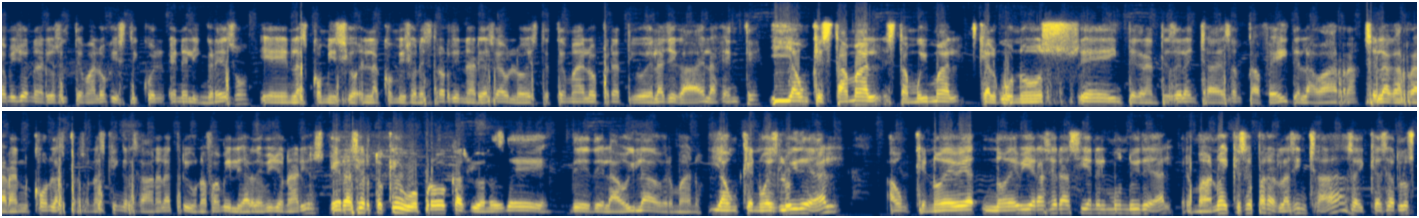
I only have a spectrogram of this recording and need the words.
a Millonarios el tema logístico en, en el ingreso. En, las comisión, en la comisión extraordinaria se habló de este tema del operativo de la llegada de la gente y aunque está mal, está muy mal que algunos eh, integrantes de la hinchada de Santa Fe y de la se la agarraran con las personas que ingresaban a la tribuna familiar de Millonarios. Era cierto que hubo provocaciones de, de, de lado y lado, hermano. Y aunque no es lo ideal, aunque no, debe, no debiera ser así en el mundo ideal. Hermano, hay que separar las hinchadas, hay que hacer los,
